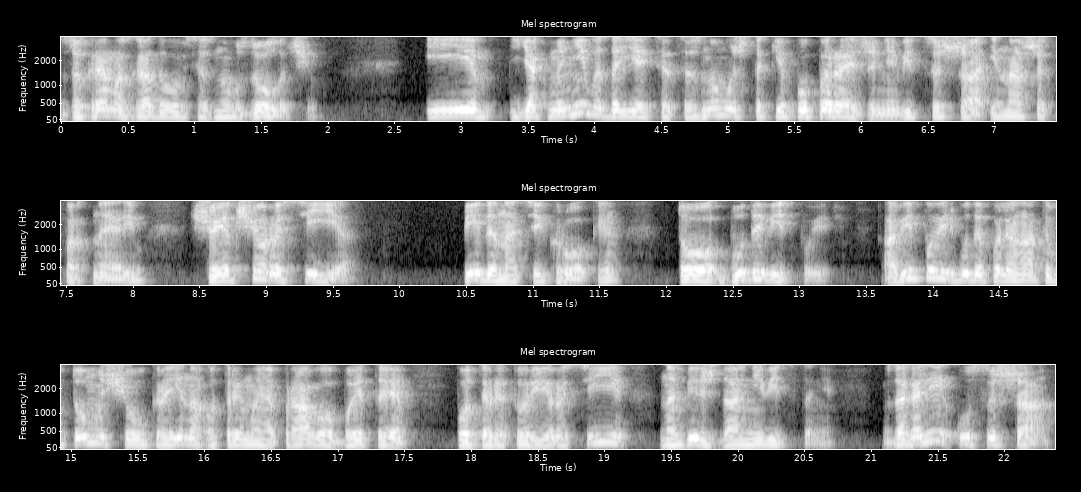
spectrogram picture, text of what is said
Зокрема, згадувався знов Золочів. І як мені видається, це знову ж таки попередження від США і наших партнерів, що якщо Росія піде на ці кроки, то буде відповідь. А відповідь буде полягати в тому, що Україна отримає право бити по території Росії на більш дальній відстані. Взагалі, у США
